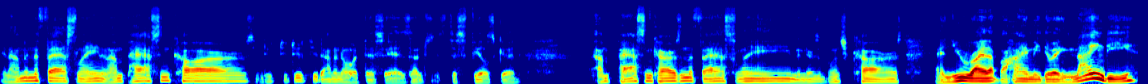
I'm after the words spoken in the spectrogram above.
And I'm in the fast lane and I'm passing cars. And I don't know what this is. I'm just, this feels good. I'm passing cars in the fast lane and there's a bunch of cars. And you right up behind me doing 90.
